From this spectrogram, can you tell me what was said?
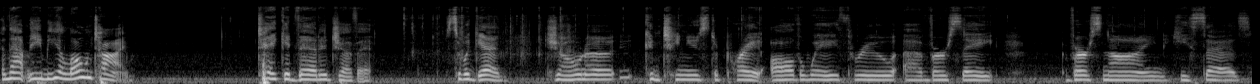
and that may be alone time. Take advantage of it. So, again, Jonah continues to pray all the way through uh, verse 8. Verse 9, he says,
